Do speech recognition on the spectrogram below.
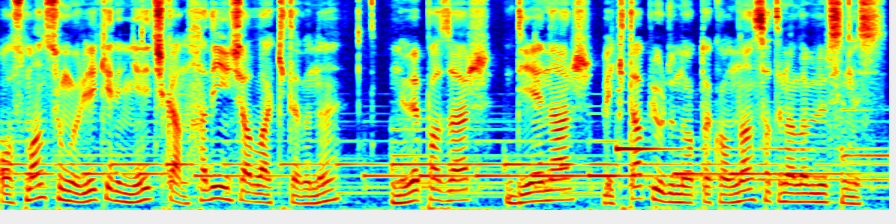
Osman Sungur Yeke'nin yeni çıkan Hadi İnşallah kitabını Nüve Pazar, DNR ve kitapyurdu.com'dan satın alabilirsiniz.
